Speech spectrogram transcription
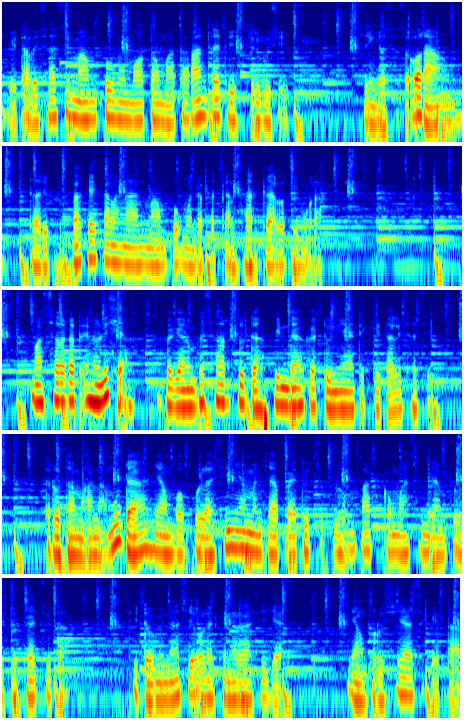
digitalisasi mampu memotong mata rantai distribusi, sehingga seseorang dari berbagai kalangan mampu mendapatkan harga lebih murah. Masyarakat Indonesia sebagian besar sudah pindah ke dunia digitalisasi terutama anak muda yang populasinya mencapai 74,93 juta, didominasi oleh generasi Z yang berusia sekitar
